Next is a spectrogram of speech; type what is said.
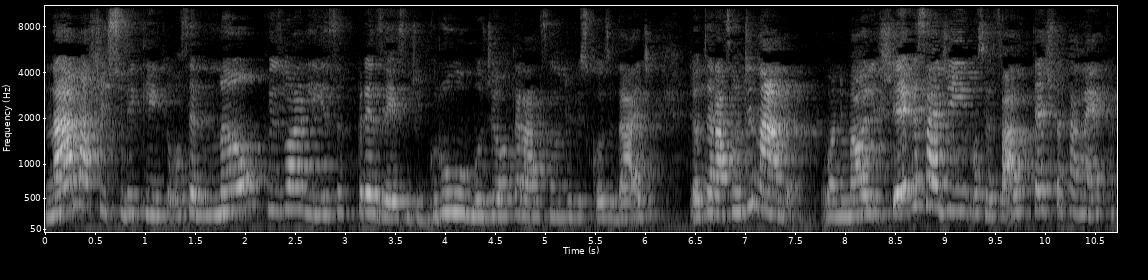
Na mastite subclínica, você não visualiza presença de grumos, de alteração de viscosidade, de alteração de nada. O animal ele chega sadio, você faz o teste da caneca,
